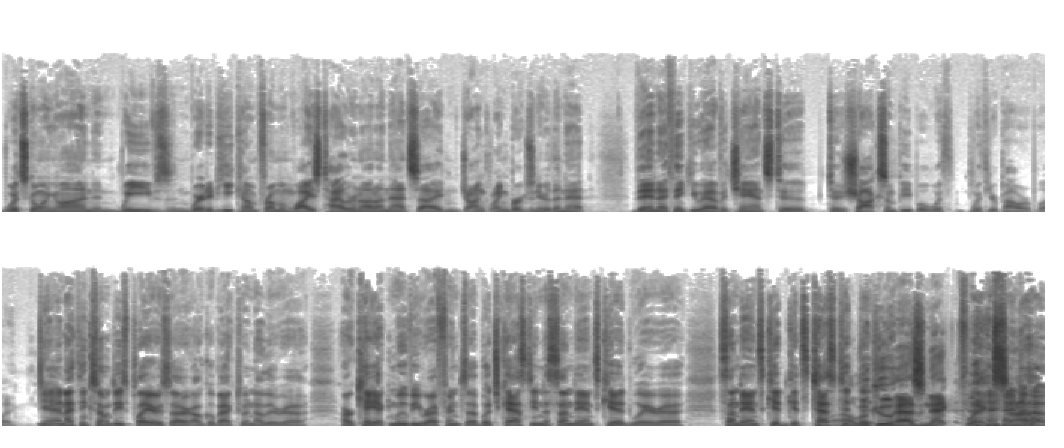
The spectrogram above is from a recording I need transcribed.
what's going on and weaves and where did he come from and why is Tyler not on that side and John Klingberg's near the net, then I think you have a chance to to shock some people with with your power play. Yeah, and I think some of these players are. I'll go back to another uh, archaic movie reference: uh, Butch Cassidy and the Sundance Kid, where uh, Sundance Kid gets tested. Wow, look who has Netflix, huh?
